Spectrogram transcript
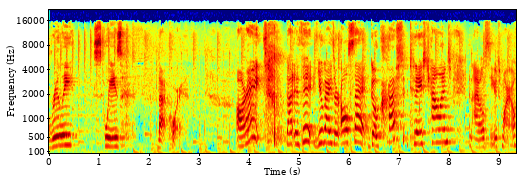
really squeeze that core. All right, that is it. You guys are all set. Go crush today's challenge and I will see you tomorrow.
